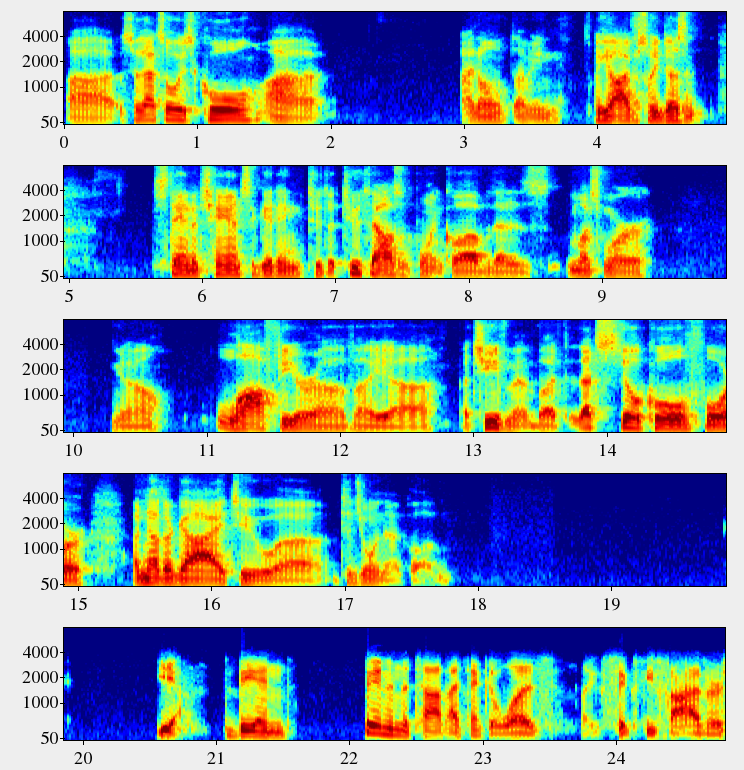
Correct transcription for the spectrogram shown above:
Uh, so that's always cool. I don't, I mean, he obviously doesn't stand a chance of getting to the 2,000 point club that is much more, you know, loftier of a uh, achievement, but that's still cool for another guy to uh, to join that club. Yeah, being being in the top, I think it was like 65 or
